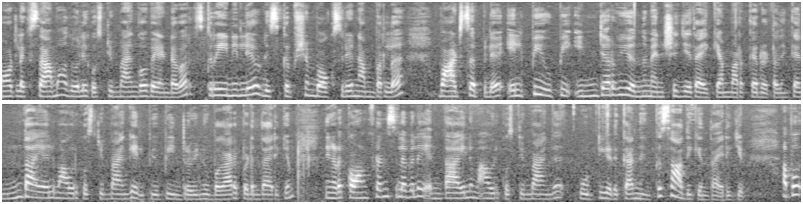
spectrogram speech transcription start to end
മോഡൽ എക്സാമോ അതുപോലെ ക്വസ്റ്റ്യൻ ബാങ്കോ വേണ്ടവർ സ്ക്രീനിലെയോ ഡിസ്ക്രിപ്ഷൻ ബോക്സിലെയോ നമ്പറിൽ വാട്സപ്പിൽ L P U P interview എന്ന് മെൻഷൻ ചെയ്ത് അയക്കാൻ മറക്കരുത് കേട്ടോ. നിങ്ങൾക്ക് എന്തായാലും ആ ഒരു question bank L P U P ഇന്റർവ്യൂവിന് ഉപകാരപ്പെടുന്നതായിരിക്കും. നിങ്ങളുടെ കോൺഫിഡൻസ് ലെവൽ എന്തായാലും ആ ഒരു ക്വസ്റ്റ്യൻ ബാങ്ക് കൂട്ടിയെടുക്കാൻ നിങ്ങൾക്ക് സാധിക്കുന്നതായിരിക്കും. അപ്പോൾ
